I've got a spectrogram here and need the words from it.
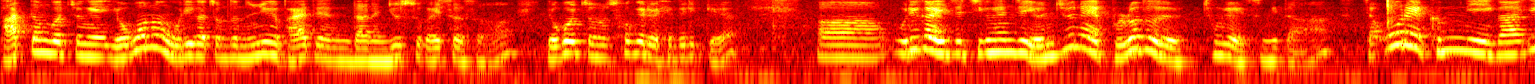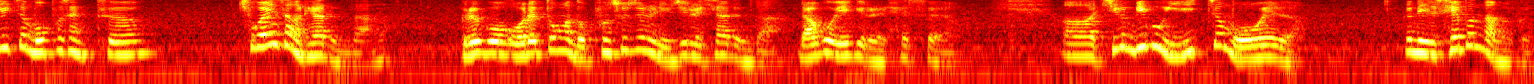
봤던 것 중에 요거는 우리가 좀 더 눈여겨봐야 된다는 뉴스가 있어서 요걸 좀 소개를 해 드릴게요 어, 우리가 이제 지금 현재 연준의 블러드 총계가 있습니다. 자, 올해 금리가 1.5% 추가 인상을 해야 된다. 그리고 오랫동안 높은 수준을 유지를 해야 된다. 라고 얘기를 했어요. 어, 지금 미국이 2.5예요. 근데 이제 세 번 남았거든요.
